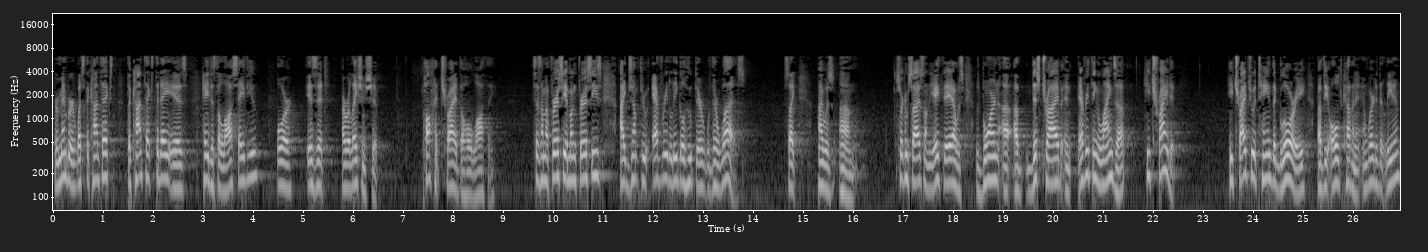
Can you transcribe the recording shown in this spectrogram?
Remember, what's the context? The context today is hey, does the law save you? Or is it a relationship? Paul had tried the whole law thing. He says, I'm a Pharisee among Pharisees. I jumped through every legal hoop there, there was. It's like I was um, circumcised on the eighth day. I was, was born uh, of this tribe, and everything lines up. He tried it. He tried to attain the glory of the old covenant. And where did it lead him?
